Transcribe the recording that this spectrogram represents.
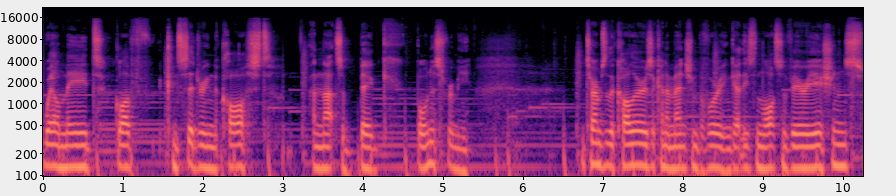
well made glove considering the cost and that's a big bonus for me. In terms of the colors I kind of mentioned before you can get these in lots of variations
